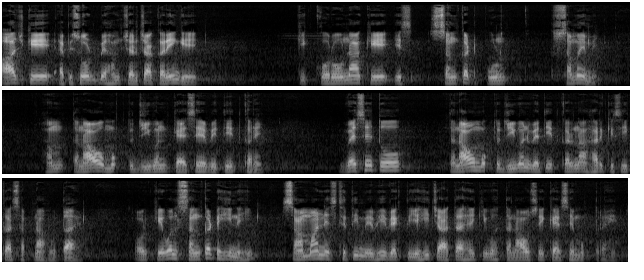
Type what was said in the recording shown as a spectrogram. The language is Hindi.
आज के एपिसोड में हम चर्चा करेंगे कि कोरोना के इस संकटपूर्ण समय में हम तनाव मुक्त जीवन कैसे व्यतीत करें। वैसे तो तनाव मुक्त जीवन व्यतीत करना हर किसी का सपना होता है, और केवल संकट ही नहीं, सामान्य स्थिति में भी व्यक्ति यही चाहता है कि वह तनाव से कैसे मुक्त रहे।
